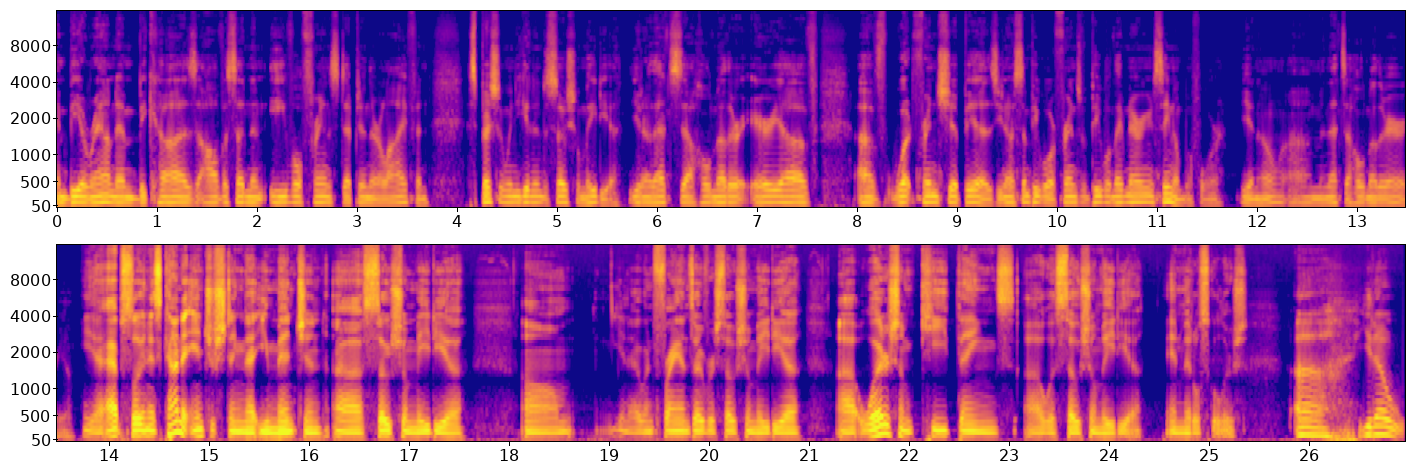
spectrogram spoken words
and be around him because all of a sudden an evil friend stepped in their life. And especially when you get into social media you know that's a whole nother area of of what friendship is. You know some people are friends with people they've never even seen them before you know um, and that's a whole nother area. Yeah absolutely. And it's kind of interesting that you mentioned uh, social media um, you know and friends over social media. Uh, what are some key things uh, with social media in middle schoolers uh, you know,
